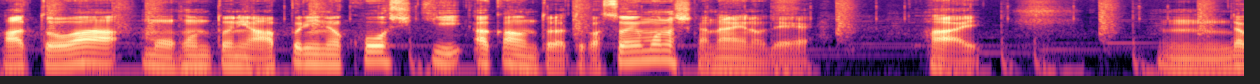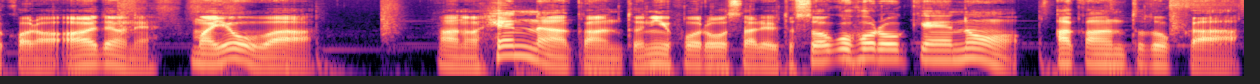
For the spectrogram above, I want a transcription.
あとはもう本当にアプリの公式アカウントだとかそういうものしかないので、はい。うん、だからあれだよね。まあ要は、あの変なアカウントにフォローされると相互フォロー系のアカウントとか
